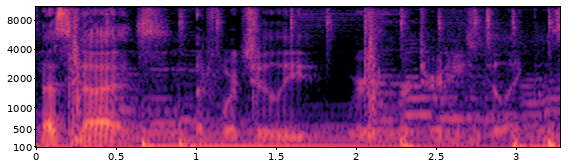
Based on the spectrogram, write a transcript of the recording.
That's nuts. unfortunately, we're we're turning into like those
